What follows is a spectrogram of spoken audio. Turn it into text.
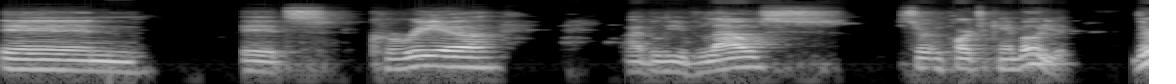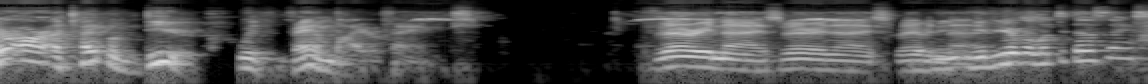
in it's Korea, I believe Laos, certain parts of Cambodia. There are a type of deer with vampire fangs. Very nice. Very nice. Very have, you, nice. have you ever looked at those things?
